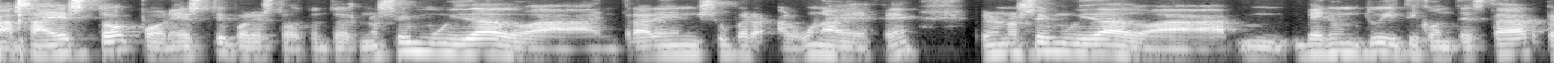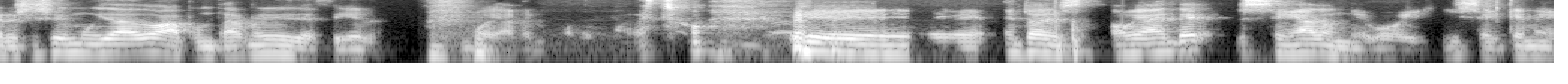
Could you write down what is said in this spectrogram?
pasa esto por esto y por esto. Entonces, no soy muy dado a entrar en súper, alguna vez, ¿eh? pero no soy muy dado a mm, ver un tuit y contestar, pero sí soy muy dado a apuntármelo y decir, voy a ver esto. Eh, entonces, obviamente, sé a dónde voy y sé que me,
